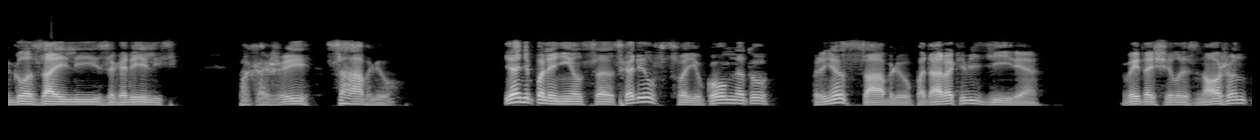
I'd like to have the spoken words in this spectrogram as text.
Глаза Ильи загорелись. «Покажи саблю!» Я не поленился, сходил в свою комнату, принес саблю, подарок визиря вытащил из ножен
